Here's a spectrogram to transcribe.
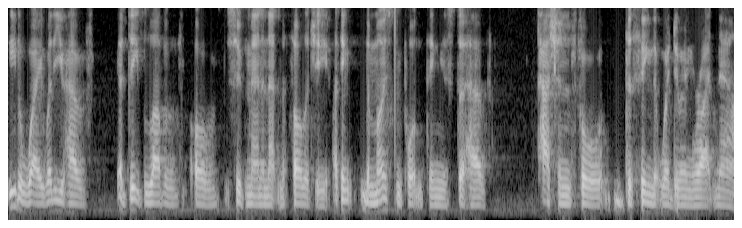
either way, whether you have a deep love of, of Superman and that mythology, I think the most important thing is to have passion for the thing that we're doing right now.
